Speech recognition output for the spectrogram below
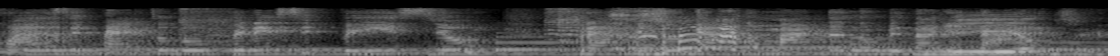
quase perto do precipício pra me jogar no mar da não binariedade. Meu Deus,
